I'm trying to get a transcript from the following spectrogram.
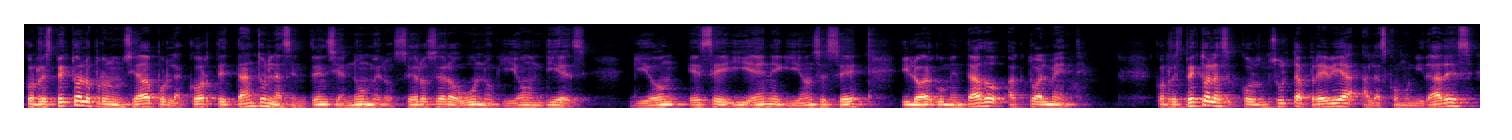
Con respecto a lo pronunciado por la Corte tanto en la sentencia número 001-10-SIN-CC y lo argumentado actualmente, con respecto a la consulta previa a las comunidades,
